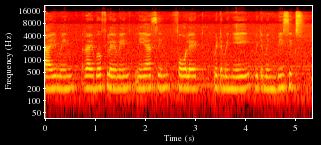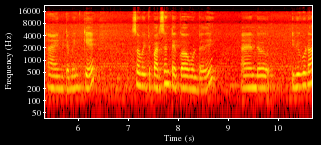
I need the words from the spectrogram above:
thiamine riboflavin niacin folate vitamin A vitamin B six and vitamin K. So వీటి పర్సెంట్ ఎక్కువగా ఉంటుంది. అండ్ ఇవి కూడా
